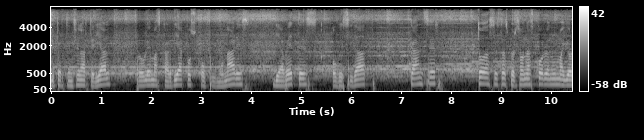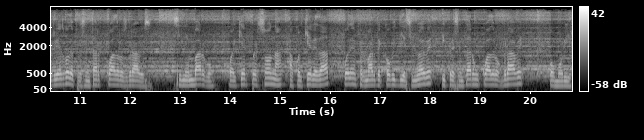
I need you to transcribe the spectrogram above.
hipertensión arterial, problemas cardíacos o pulmonares, diabetes, obesidad, cáncer, todas estas personas corren un mayor riesgo de presentar cuadros graves. Sin embargo, cualquier persona a cualquier edad puede enfermar de COVID-19 y presentar un cuadro grave o morir.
